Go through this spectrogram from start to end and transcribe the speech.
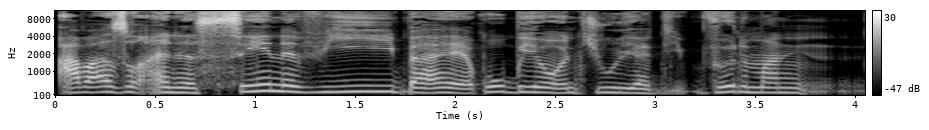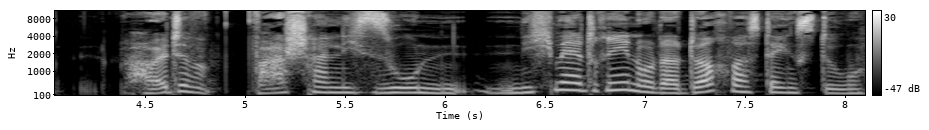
Aber so eine Szene wie bei Rubio und Julia, die würde man heute wahrscheinlich so nicht mehr drehen oder doch? Was denkst du?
